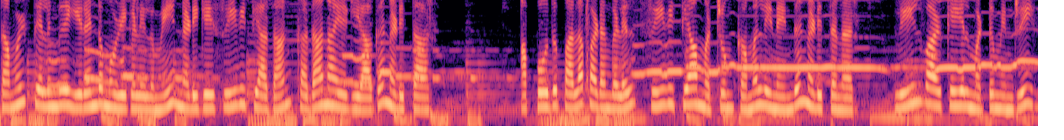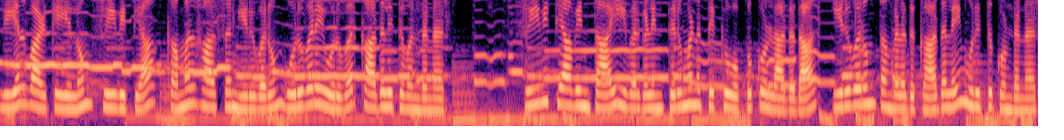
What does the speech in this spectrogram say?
தமிழ் தெலுங்கு இரண்டு மொழிகளிலுமே நடிகை ஸ்ரீவித்யா தான் கதாநாயகியாக நடித்தார். அப்போது பல படங்களில் ஸ்ரீவித்யா மற்றும் கமல் இணைந்து நடித்தனர். ரீல் வாழ்க்கையில் மட்டுமின்றி ரியல் வாழ்க்கையிலும் ஸ்ரீவித்யா கமல்ஹாசன் இருவரும் ஒருவரை ஒருவர் காதலித்து வந்தனர். ஸ்ரீவித்யாவின் தாய் இவர்களின் திருமணத்திற்கு ஒப்புக்கொள்ளாததால் இருவரும் தங்களது காதலை முறித்துக் கொண்டனர்.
